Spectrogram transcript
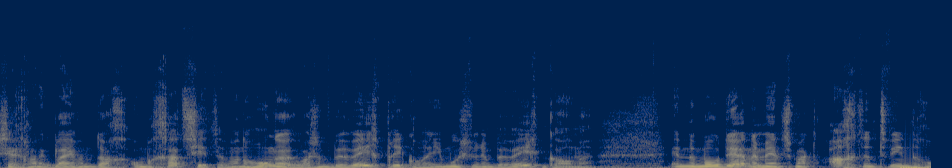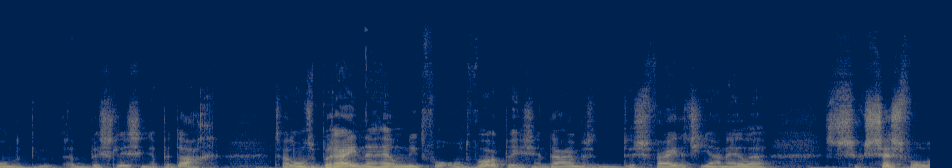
zeggen van ik blijf een dag op mijn gat zitten. Want honger was een beweegprikkel en je moest weer in beweging komen. En de moderne mens maakt 2800 beslissingen per dag. Terwijl ons brein er helemaal niet voor ontworpen is. En daarom is het dus fijn dat je aan hele succesvolle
